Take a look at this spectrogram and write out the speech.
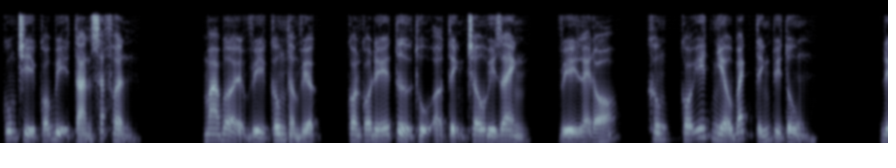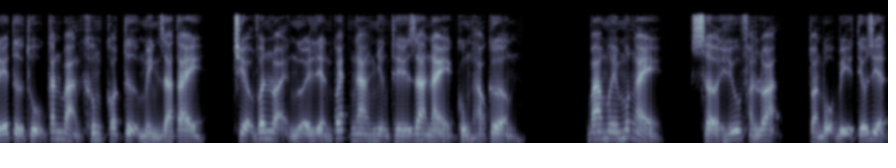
cũng chỉ có bị tàn sát phần. Mà bởi vì công thẩm việc, còn có đế tử thụ ở tỉnh Châu uy danh, vì lẽ đó, không có ít nhiều bách tính tùy tùng. Đế tử thụ căn bản không có tự mình ra tay, triệu vân loại người liền quét ngang những thế gia này cùng hào cường. 31 ngày, sở hữu phản loạn, toàn bộ bị tiêu diệt.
